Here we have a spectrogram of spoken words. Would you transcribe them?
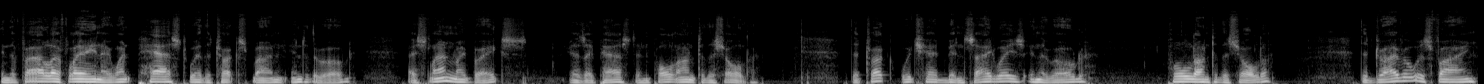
In the far left lane, I went past where the truck spun into the road. I slammed my brakes as I passed and pulled onto the shoulder. The truck, which had been sideways in the road, pulled onto the shoulder. The driver was fine,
